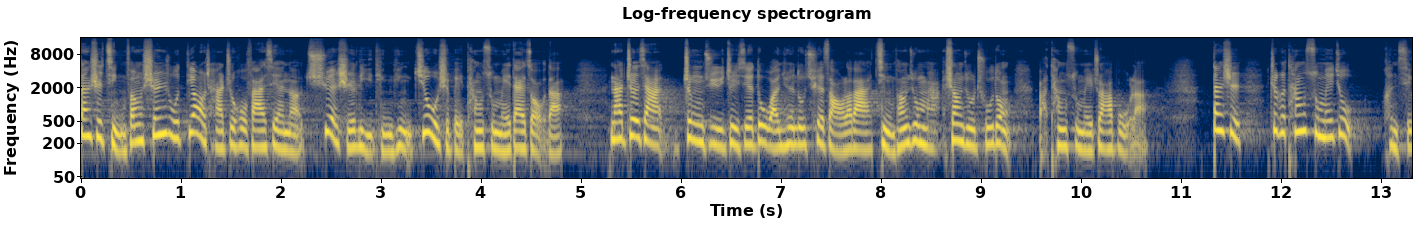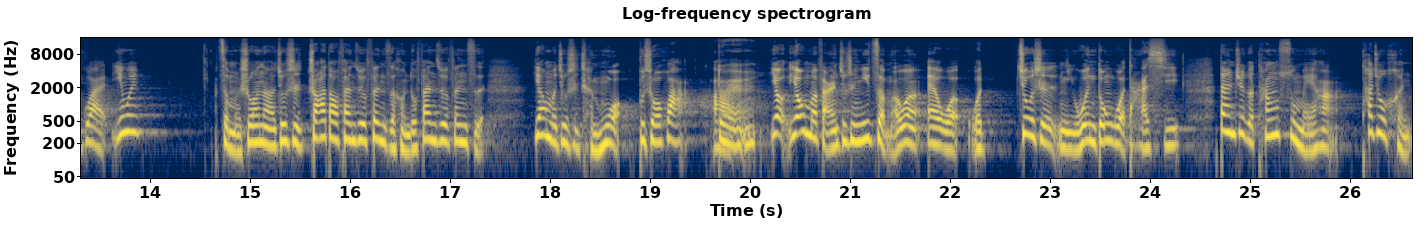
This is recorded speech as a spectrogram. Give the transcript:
但是警方深入调查之后发现呢，确实李婷婷就是被汤素梅带走的。那这下证据这些都完全都确凿了吧？警方就马上就出动，把汤素梅抓捕了。但是这个汤素梅就很奇怪，因为怎么说呢？就是抓到犯罪分子，很多犯罪分子要么就是沉默不说话，啊、对，要要么反正就是你怎么问，哎，我我就是你问东我答西。但这个汤素梅哈，她就很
